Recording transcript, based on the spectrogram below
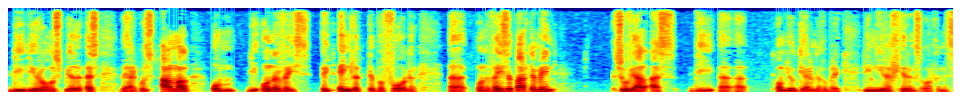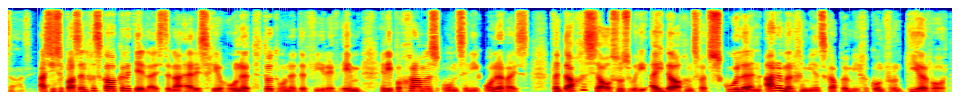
die die rolspeler is, werk ons almal om die onderwys uiteindelik te bevorder. Uh onderwysdepartement sowel as die uh uh om jou term te gebruik, die nie regeringsorganisasie. As jy sopas ingeskakel het, jy luister na RSG 100 tot 104 FM en die program is ons in die onderwys. Vandag gesels ons oor die uitdagings wat skole in armer gemeenskappe mee gekonfronteer word.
